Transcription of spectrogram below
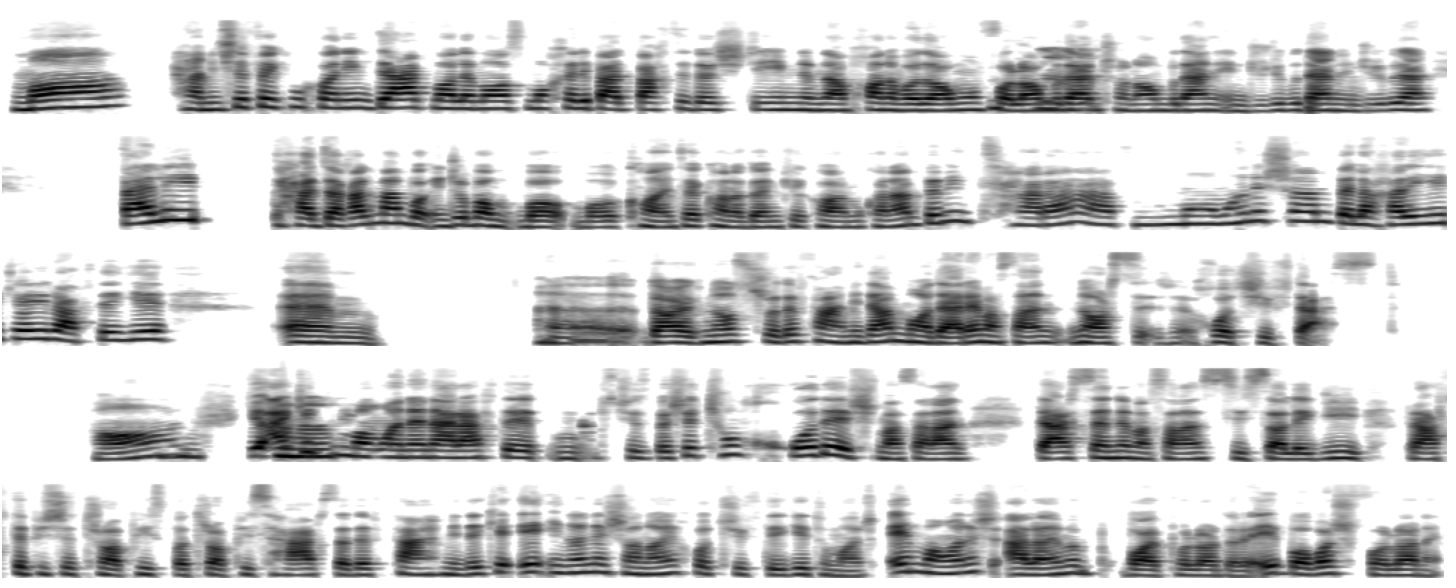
ما همیشه فکر می‌کنیم درد مال ماست. ما خیلی بدبختی داشتیم. نمی‌دونم خانواده‌هامون فلان بودن چنان بودن اینجوری بودن اینجوری بودن. ولی حداقل من با اینجا با با, با client کاناداییم که کار می‌کنم. ببین طرف مامانش هم بالاخره یه جایی رفته یه diagnose شده فهمیدن مادره مثلا narc خودشیفته است. ها؟ یا اگه. که مامانه نرفته چیز بشه چون خودش مثلا در سن مثلا سی سالگی رفته پیش therapist با therapist حرف زده فهمیده که ای اینا نشانهای خودشیفتگی تو ماش ای مامانش علائم bipolar داره ای باباش فلانه.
